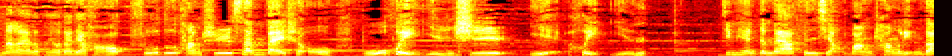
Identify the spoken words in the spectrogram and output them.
喜马拉雅的朋友，大家好！熟读唐诗三百首，不会吟诗也会吟。今天跟大家分享王昌龄的《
